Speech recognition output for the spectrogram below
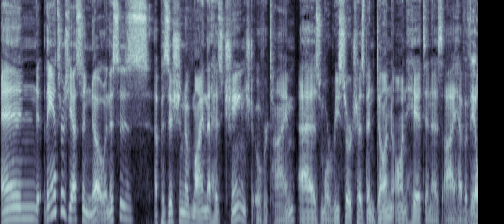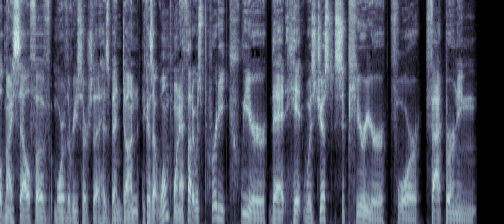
And the answer is yes and no. And this is a position of mine that has changed over time as more research has been done on HIIT and as I have availed myself of more of the research that has been done. Because at one point I thought it was pretty clear that HIIT was just superior for fat burning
